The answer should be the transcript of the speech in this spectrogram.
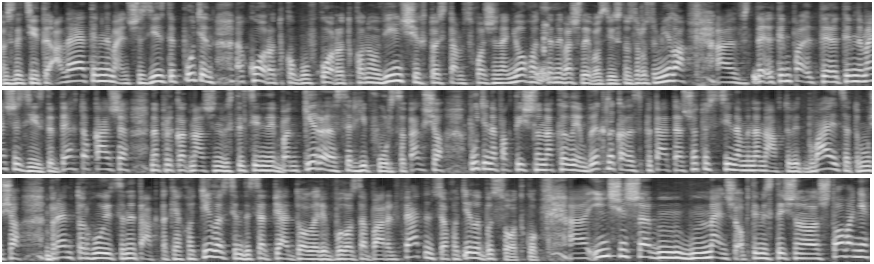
взлетіти. Але тим не менше, з'їздив Путін е, коротко, був коротко. Ну в інші хтось там схожий на нього. Це не важливо, звісно, зрозуміло. Тим тим не менше з'їздив. Дехто каже, наприклад, наш інвестиційний банкір е, Сергій Фурса, так що Путіна фактично на килим викликали спитати, а що то з цінами на нафту відбувається, тому що бренд торгується не так, так як хотілося. 75 доларів було за барель в п'ятницю, а хотіли би сотку. А інші ж менш оптимістично налаштовані.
